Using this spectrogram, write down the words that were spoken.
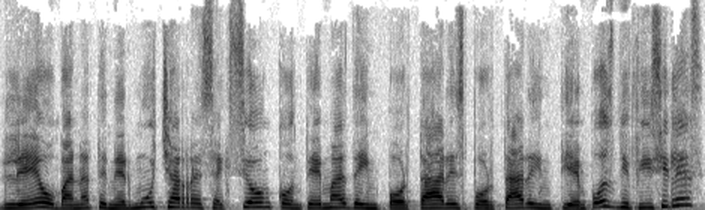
Leo van a tener mucha recepción con temas de importar, exportar en tiempos difíciles,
